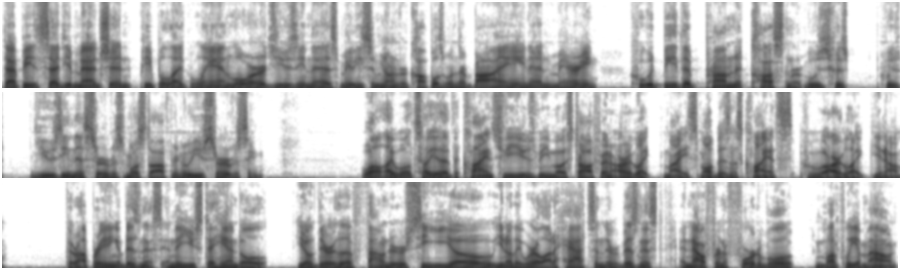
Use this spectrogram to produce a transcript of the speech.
That being said, you mentioned people like landlords using this, maybe some younger couples when they're buying and marrying. Who would be the prominent customer? Who's who's who's using this service most often? Who are you servicing? Well, I will tell you that the clients who use me most often are like my small business clients who are like, you know, they're operating a business and they used to handle, you know, they're the founder, CEO, you know, they wear a lot of hats in their business. And now for an affordable monthly amount,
